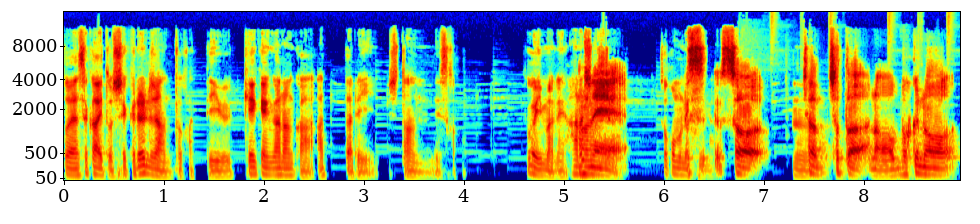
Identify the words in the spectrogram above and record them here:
問い合わせ回答してくれるじゃんとかっていう経験がなんかあったりしたんですか？すごい今ね、話してね、そこもね、そそうう、ん。ちょちょっとあの、僕の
